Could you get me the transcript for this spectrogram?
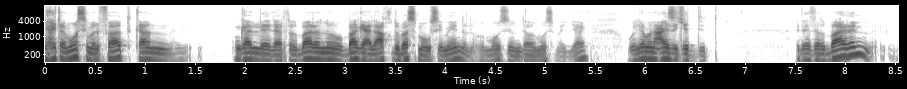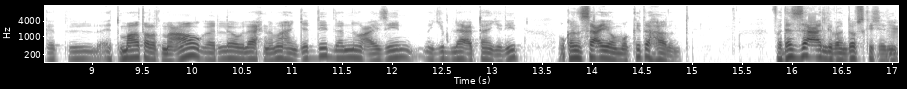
نهاية الموسم اللي فات كان قال لإدارة البايرن إنه باقي على عقده بس موسمين اللي هو الموسم ده والموسم الجاي وقال لهم أنا عايز أجدد. إدارة البايرن قالت اتماطلت معاه وقال له لا إحنا ما هنجدد لأنه عايزين نجيب لاعب تاني جديد وكان سعيهم وقتها هالاند. فده زعل ليفاندوفسكي شديد.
